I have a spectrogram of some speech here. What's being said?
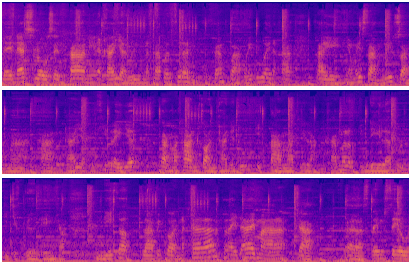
ไดเนสโรเซนต้านี้นะคะ อย่าลืมนะคะ เพื่อนๆแป้งฝากไว้ด้วยนะคะ ใครยังไม่สั่งรีบสั่งมาทานนะคะ อย่าไปคิดอะไรเยอะสั่งมาทานก่อนค่ะเดี๋ยวธุรกิจตามมาทีหลังนะคะ เมื่อเรากินดีแล้วธุรกิจจะเกิดเองค่ะวันนี้ก็ลาไปก่อนนะคะรายได้มาจากสเต็มเซลล์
